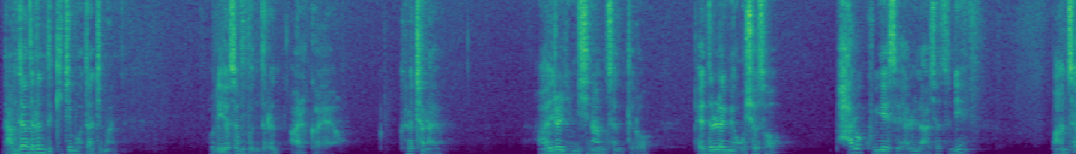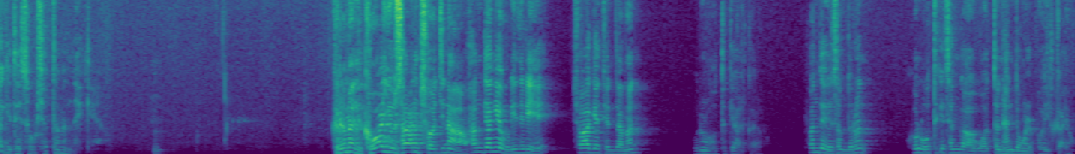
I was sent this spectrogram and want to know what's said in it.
남자들은 느끼지 못하지만 우리 여성분들은 알 거예요. 그렇잖아요. 아이를 임신한 상태로 베들레헴에 오셔서 바로 구이에서 애를 낳으셨으니 만삭이 돼서 오셨다는 얘기예요. 그러면 그와 유사한 처지나 환경에 우리들이 처하게 된다면 우리는 어떻게 할까요? 현대 여성들은 그걸 어떻게 생각하고 어떤 행동을 보일까요?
